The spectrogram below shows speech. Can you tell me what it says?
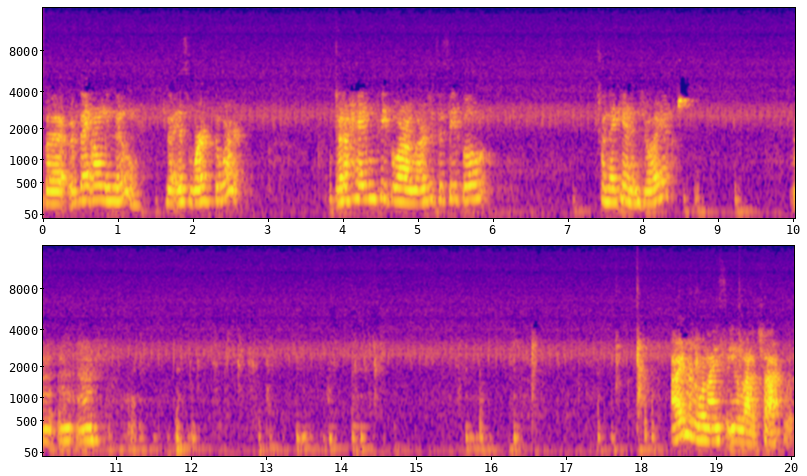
But if they only knew that it's worth the work. And I hate when people are allergic to seafood and they can't enjoy it. Mm-mm-mm. I remember when I used to eat a lot of chocolate.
